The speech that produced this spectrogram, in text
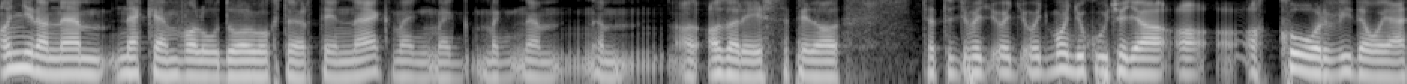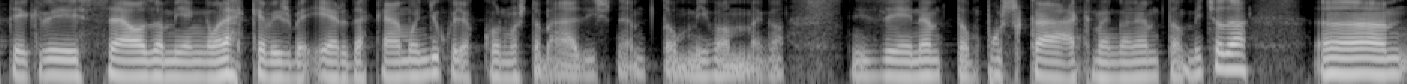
annyira nem nekem való dolgok történnek, meg, meg, meg nem, nem az a része például tehát, hogy, hogy, hogy, hogy mondjuk úgy, hogy a, a, a core videójáték része az, ami engem a legkevésbé érdekel, mondjuk, hogy akkor most a bázis nem tudom mi van, meg a izé, nem tudom, puskák, meg a nem tudom micsoda, um,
